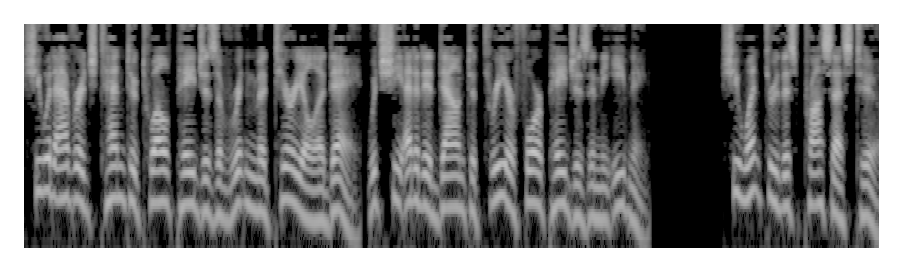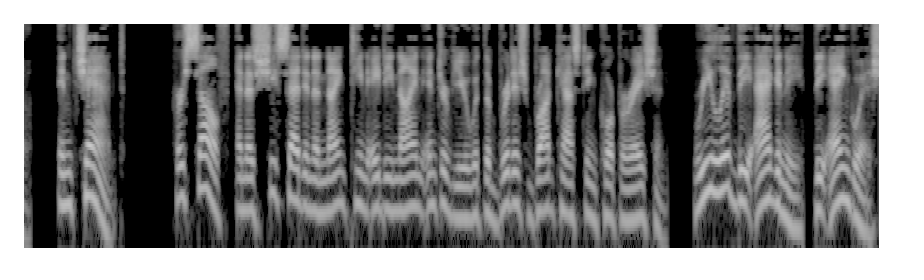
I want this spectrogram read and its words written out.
She would average 10 to 12 pages of written material a day, which she edited down to three or four pages in the evening. She went through this process to «enchant» herself, and as she said in a 1989 interview with the British Broadcasting Corporation, «relive the agony, the anguish,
